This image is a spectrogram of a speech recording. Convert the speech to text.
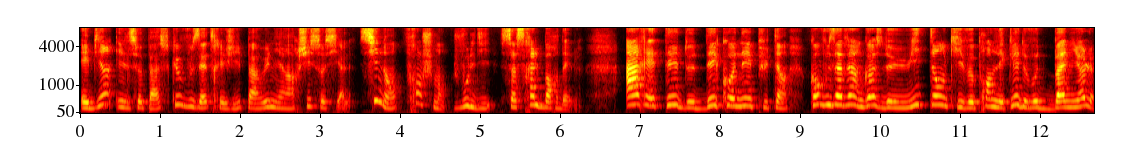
Eh bien, il se passe que vous êtes régi par une hiérarchie sociale. Sinon, franchement, je vous le dis, ça serait le bordel. Arrêtez de déconner, putain. Quand vous avez un gosse de 8 ans qui veut prendre les clés de votre bagnole,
